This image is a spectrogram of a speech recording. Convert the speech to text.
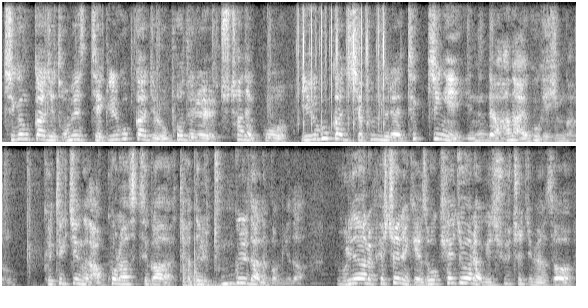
지금까지 도메스틱 7가지 로퍼들을 추천했고 이 7가지 제품들의 특징이 있는데 하나 알고 계신가요? 그 특징은 아코라스트가 다들 둥글다는 겁니다. 우리나라 패션이 계속 캐주얼하게 치우쳐지면서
